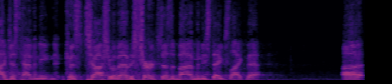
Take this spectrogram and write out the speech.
I just haven't eaten it because Joshua Baptist Church doesn't buy many steaks like that. Uh,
